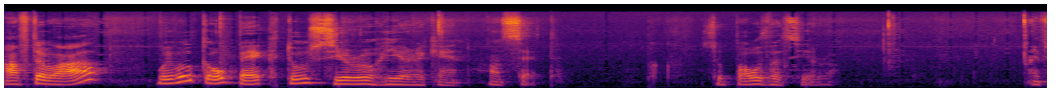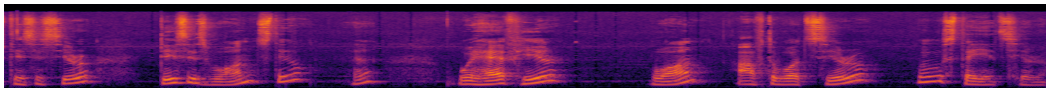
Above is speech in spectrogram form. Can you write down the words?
After a while, we will go back to 0 here again on set. So both are 0 if this is 0 this is 1 still yeah? we have here 1 afterwards 0 we will stay at 0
